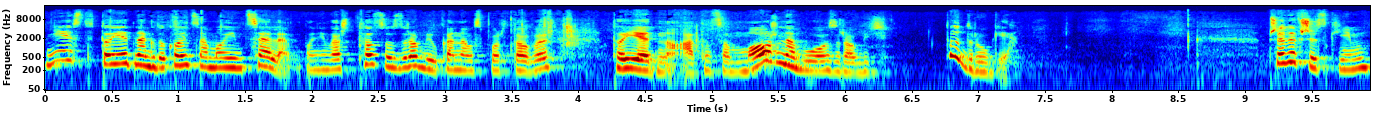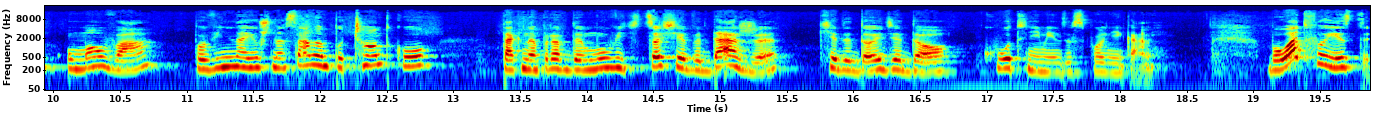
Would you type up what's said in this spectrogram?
Nie jest to jednak do końca moim celem, ponieważ to, co zrobił kanał sportowy, to jedno, a to, co można było zrobić, to drugie. Przede wszystkim umowa powinna już na samym początku tak naprawdę mówić, co się wydarzy, kiedy dojdzie do kłótni między wspólnikami. Bo łatwo jest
